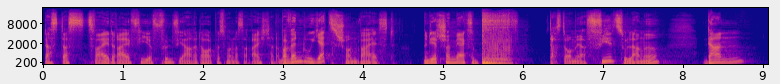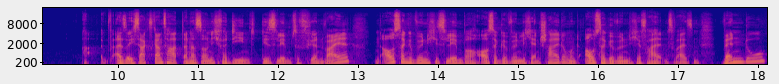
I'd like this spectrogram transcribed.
dass das zwei, drei, vier, fünf Jahre dauert, bis man das erreicht hat. Aber wenn du jetzt schon weißt, wenn du jetzt schon merkst, pff, das dauert mir ja viel zu lange, dann also ich sag's ganz hart, dann hast du auch nicht verdient, dieses Leben zu führen, weil ein außergewöhnliches Leben braucht außergewöhnliche Entscheidungen und außergewöhnliche Verhaltensweisen. Wenn du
